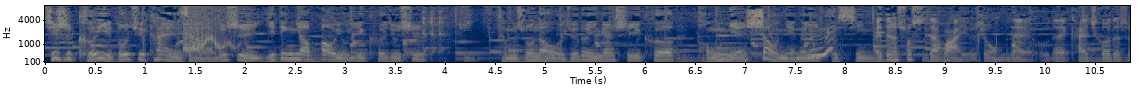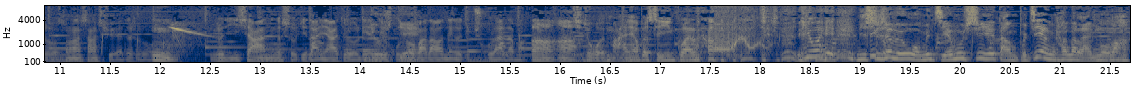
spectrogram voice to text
其实可以多去看一下了，就是一定要抱有一颗，就是怎么说呢？我觉得应该是一颗童年少年的一颗心。哎，但是说实在话，有的时候我们在我在开车的时候送他上学的时候，嗯。比如说一下那个手机蓝牙就连接胡说八道那个就出来了嘛，嗯嗯！其实我马上要把声音关了，因为你是认为我们节目是一档不健康的栏目吗？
